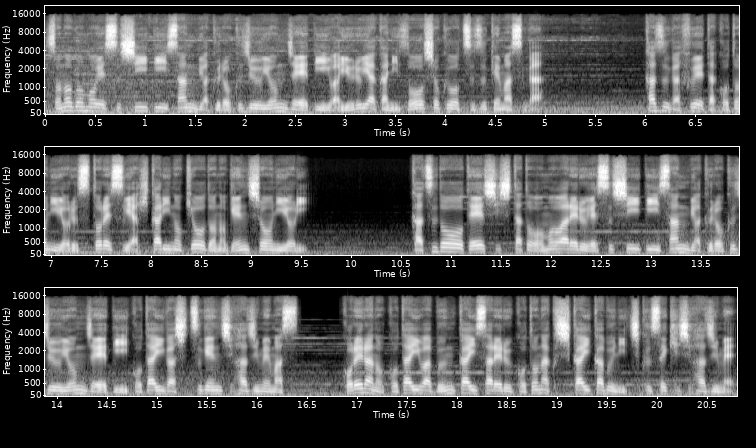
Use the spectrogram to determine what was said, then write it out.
その後も SCP-364JT は緩やかに増殖を続けますが、数が増えたことによるストレスや光の強度の減少により、活動を停止したと思われる SCP-364JT 個体が出現し始めます。これらの個体は分解されることなく視界下部に蓄積し始め、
